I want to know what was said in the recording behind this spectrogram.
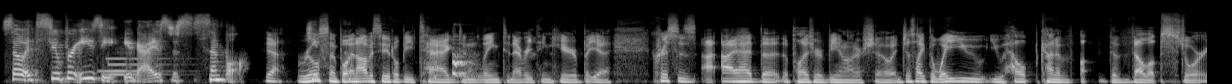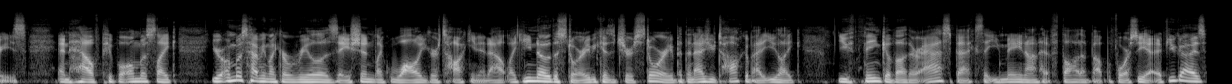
So it's super easy, you guys, just simple. Yeah, real simple. And obviously it'll be tagged and linked and everything here. But yeah, Chris is I, I, had the the pleasure of being on our show and just like the way you you help kind of uh, develop stories and have people almost like you're almost having like a realization like while you're talking it out. Like you know the story because it's your story, but then as you talk about it, you like you think of other aspects that you may not have thought about before. So yeah, if you guys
